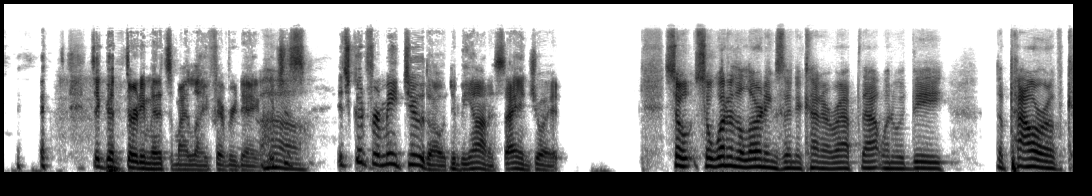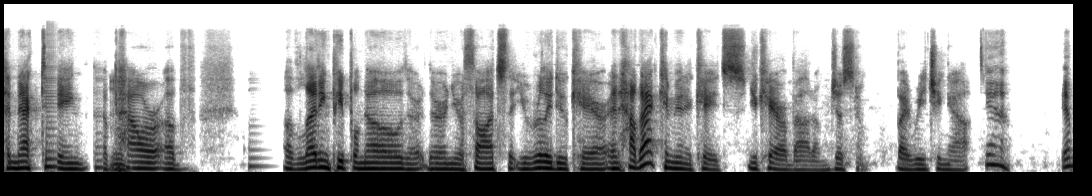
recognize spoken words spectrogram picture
it's a good 30 minutes of my life every day, which oh. is it's good for me too, though. To be honest, I enjoy it. So, so one of the learnings then to kind of wrap that one would be the power of connecting, the mm. power of of letting people know they're, they're in your thoughts that you really do care and how that communicates you care about them just by reaching out yeah yep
